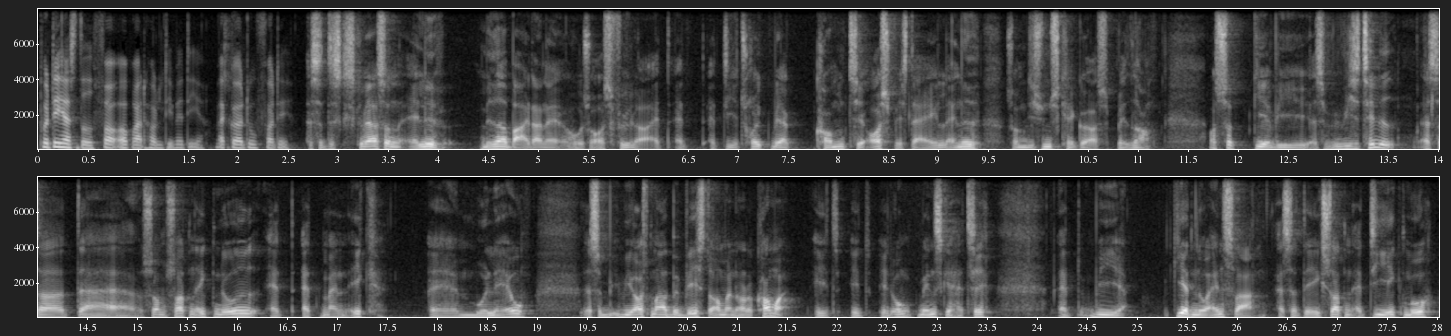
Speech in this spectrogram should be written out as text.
på det her sted for at opretholde de værdier? Hvad gør du for det? Altså det skal være sådan, alle medarbejderne hos os føler, at, at, at de er trygge ved at komme til os, hvis der er et eller andet, som de synes kan gøres bedre. Og så giver vi, altså vi viser tillid. Altså der er som sådan ikke noget, at, at man ikke øh, må lave. Altså vi er også meget bevidste om, at når der kommer et, et, et ungt menneske hertil, at vi giver dem noget ansvar. Altså det er ikke sådan, at de ikke må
